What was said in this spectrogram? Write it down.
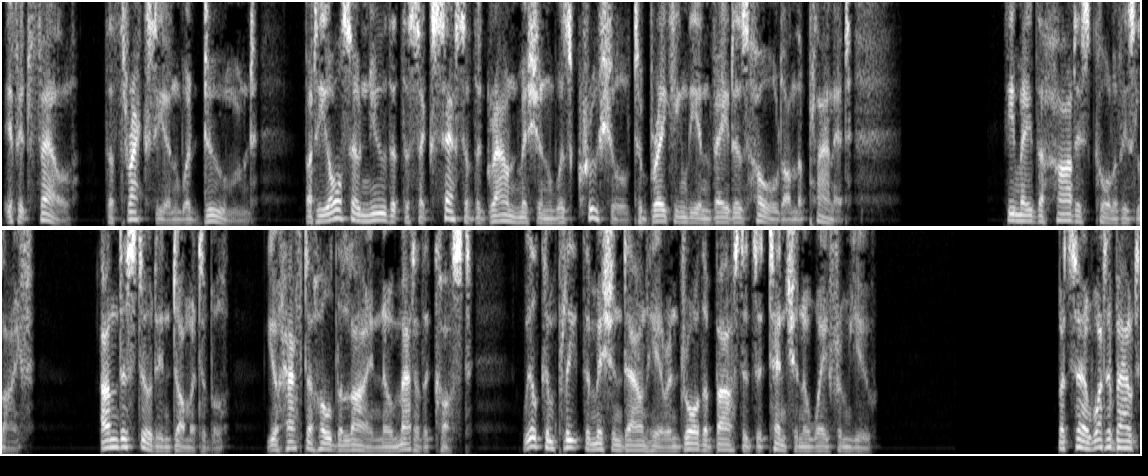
If it fell, the Thraxian were doomed. But he also knew that the success of the ground mission was crucial to breaking the invaders' hold on the planet. He made the hardest call of his life. Understood, Indomitable. You have to hold the line no matter the cost. We'll complete the mission down here and draw the bastard's attention away from you. But, sir, what about...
